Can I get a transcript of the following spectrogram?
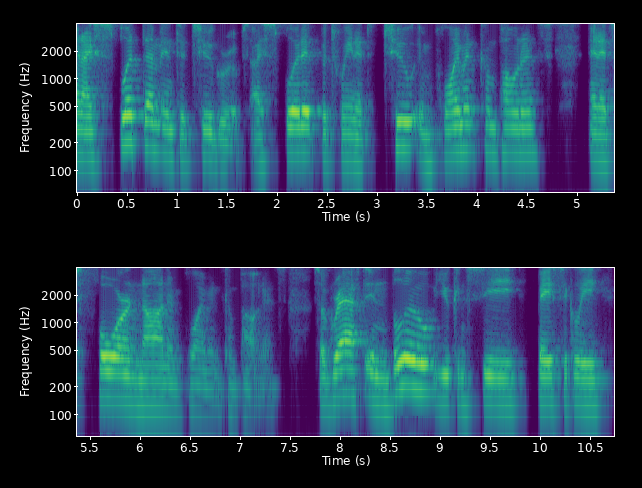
and I split them into two groups. I split it between its two employment components and its four non-employment components. So graphed in blue, you can see basically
